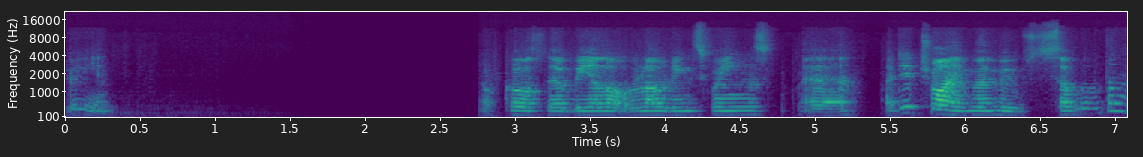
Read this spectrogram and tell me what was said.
Brilliant. Of course, there'll be a lot of loading screens. Uh, I did try and remove some of them,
